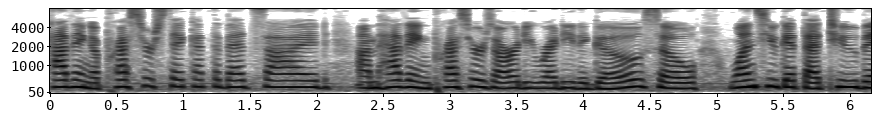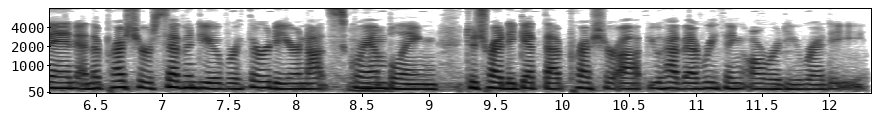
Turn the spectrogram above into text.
having a pressor stick at the bedside um, having pressors already ready to go so once you get that tube in and the pressure is 70 over 30 you're not mm-hmm. scrambling mm-hmm. To try to get that pressure up you have everything already ready.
